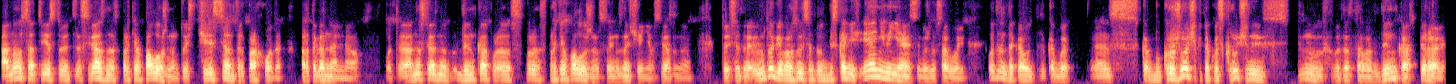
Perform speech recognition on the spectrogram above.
оно соответствует, связано с противоположным, то есть через центр прохода ортогонального. Вот она связана, ДНК с, с противоположным своим значением связана. То есть это в итоге образуется это вот бесконечно, и они меняются между собой. Вот это такая вот как бы, э, как бы кружочек такой скрученный ну, в этот самый, ДНК спирали,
